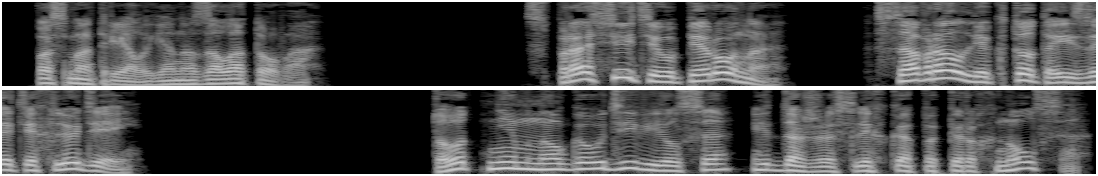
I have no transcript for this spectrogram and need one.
— посмотрел я на Золотого. «Спросите у Перуна, соврал ли кто-то из этих людей?» Тот немного удивился и даже слегка поперхнулся.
